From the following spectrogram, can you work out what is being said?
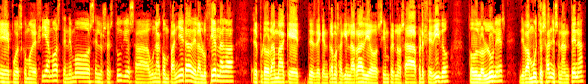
Eh, pues como decíamos, tenemos en los estudios a una compañera de la Luciérnaga, el programa que desde que entramos aquí en la radio siempre nos ha precedido, todos los lunes, lleva muchos años en antena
